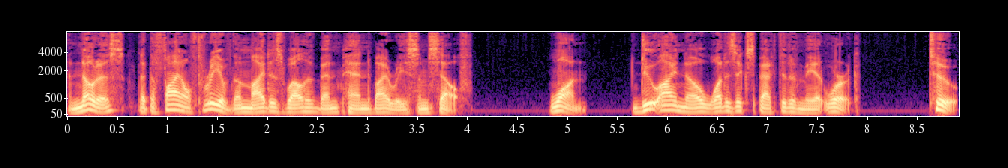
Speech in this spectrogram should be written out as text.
and notice that the final three of them might as well have been penned by Reis himself. 1. Do I know what is expected of me at work? 2.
